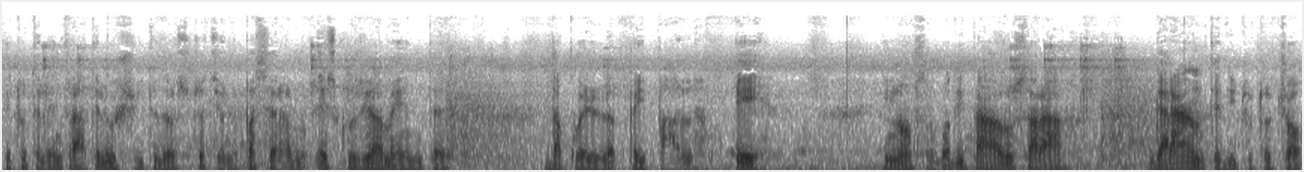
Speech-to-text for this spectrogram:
e tutte le entrate e le uscite dell'associazione passeranno esclusivamente da quel PayPal. E il nostro Bodhitaru sarà garante di tutto ciò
